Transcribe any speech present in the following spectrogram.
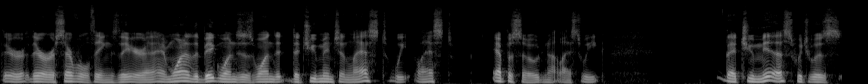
there there are several things there, and one of the big ones is one that, that you mentioned last week, last episode, not last week, that you missed, which was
